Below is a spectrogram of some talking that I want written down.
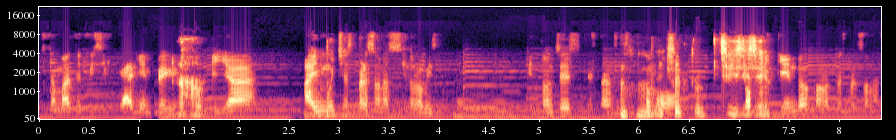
está más difícil que alguien pegue Ajá. porque ya hay muchas personas haciendo lo mismo. Entonces estás como exacto. Sí, sí, sí. compitiendo con otras personas.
